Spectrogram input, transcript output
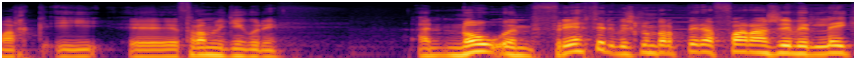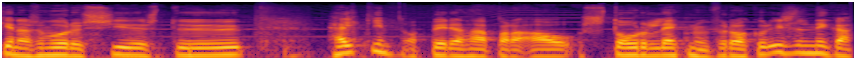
mark í e, framlýkingunni en nóg um fréttir, við skulum bara byrja að fara hans yfir leikina sem voru síðustu helgi og byrja það bara á stóru leiknum fyrir okkur íslendinga.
